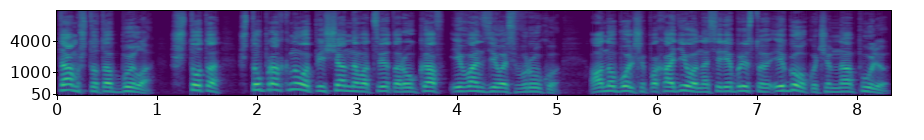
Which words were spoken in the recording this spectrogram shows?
Там что-то было. Что-то, что проткнуло песчаного цвета рукав и вонзилось в руку. Оно больше походило на серебристую иголку, чем на пулю.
